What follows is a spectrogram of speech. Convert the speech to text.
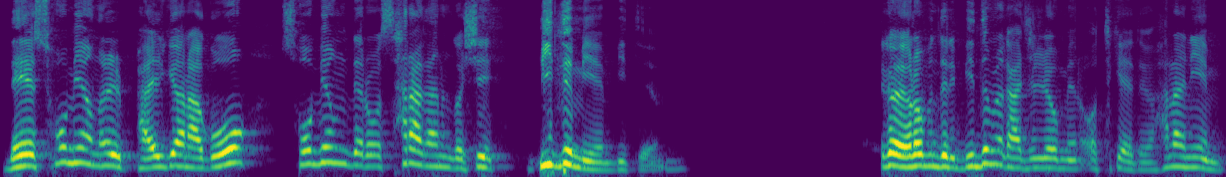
내 소명을 발견하고 소명대로 살아가는 것이 믿음이에요, 믿음. 그러니까 여러분들이 믿음을 가지려면 어떻게 해야 돼요? 하나님,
